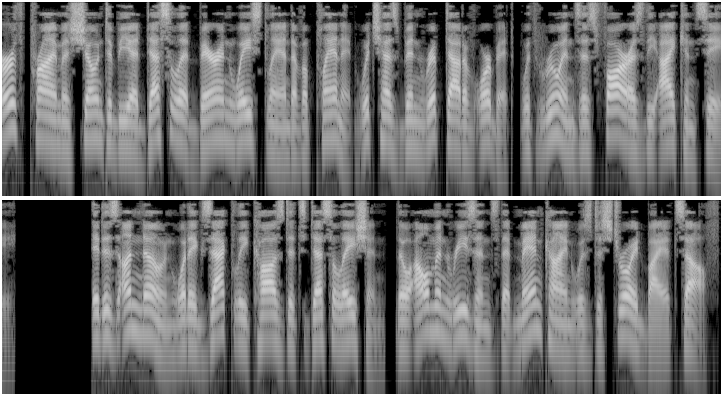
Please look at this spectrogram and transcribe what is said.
Earth Prime is shown to be a desolate barren wasteland of a planet which has been ripped out of orbit, with ruins as far as the eye can see. It is unknown what exactly caused its desolation, though Owlman reasons that mankind was destroyed by itself.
